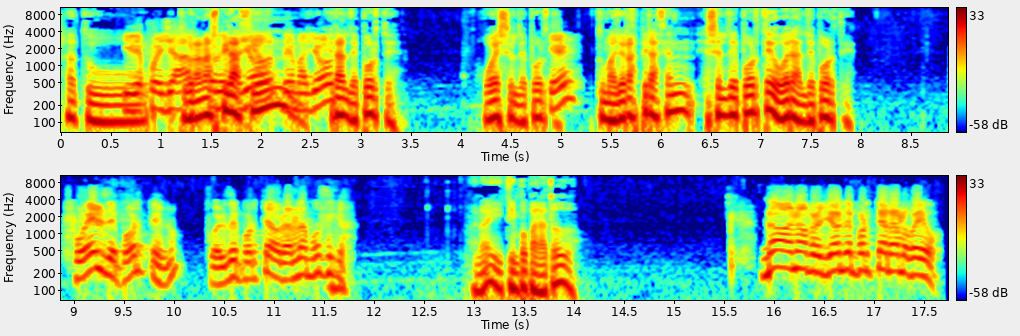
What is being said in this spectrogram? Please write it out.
O sea, tu, y después ya, tu gran pues, aspiración era el deporte. ¿O es el deporte? ¿Qué? ¿Tu mayor aspiración es el deporte o era el deporte? Fue el deporte, ¿no? Fue el deporte, ahora es la música. Bueno, y tiempo para todo. No, no, pero yo el deporte ahora lo veo.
